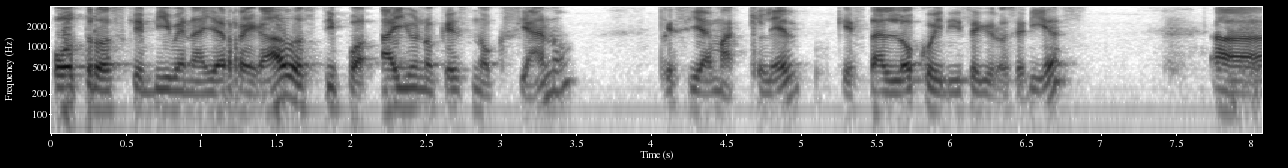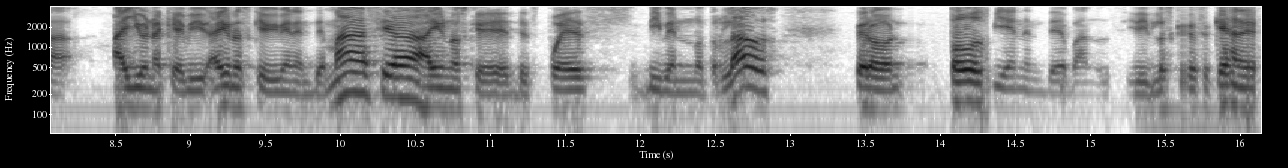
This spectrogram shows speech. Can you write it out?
otros que viven allá regados. Tipo, hay uno que es noxiano, que se llama Cled, que está loco y dice groserías. Ah, hay, una que hay unos que viven en Demacia, hay unos que después viven en otros lados, pero todos vienen de Vandal City. Los que se quedan,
